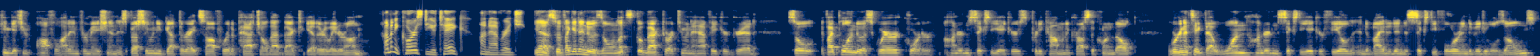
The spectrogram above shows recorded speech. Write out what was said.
can get you an awful lot of information, especially when you've got the right software to patch all that back together later on. How many cores do you take on average? Yeah, so if I get into a zone, let's go back to our two and a half acre grid. So if I pull into a square quarter, 160 acres, pretty common across the Corn Belt, we're going to take that 160 acre field and divide it into 64 individual zones.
